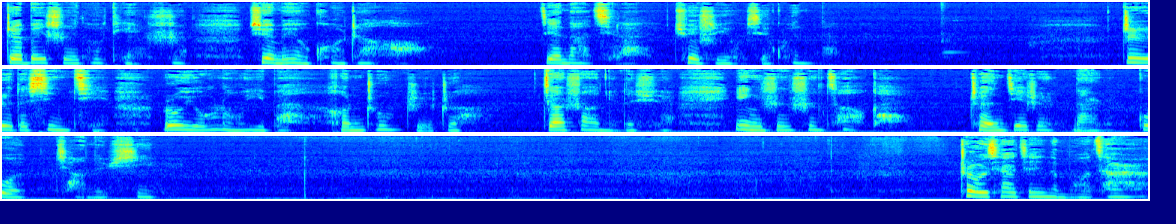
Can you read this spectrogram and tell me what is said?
这被石头舔舐，却没有扩张好，接纳起来确实有些困难。炙热的性器如游龙一般横冲直撞，将少女的血硬生生撬开，承接着男人过强的性欲。皱下间的摩擦，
